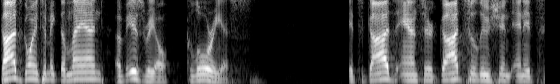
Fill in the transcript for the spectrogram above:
God's going to make the land of Israel glorious. It's God's answer, God's solution, and it's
